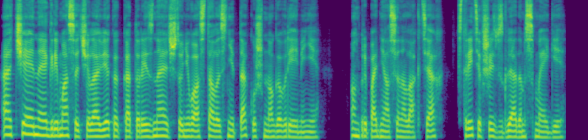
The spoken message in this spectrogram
Отчаянная гримаса человека, который знает, что у него осталось не так уж много времени. Он приподнялся на локтях, встретившись взглядом с Мэгги.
